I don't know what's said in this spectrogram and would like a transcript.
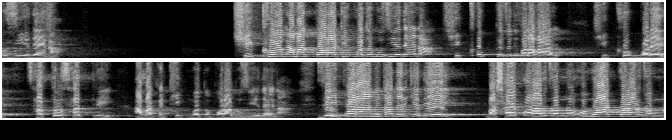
বুঝিয়ে দেয় না। শিক্ষক আমার পড়া ঠিক মতো বুঝিয়ে দেয় না। শিক্ষককে যদি বলা হয়, শিক্ষক বলে ছাত্র ছাত্রী আমাকে ঠিক মতো পড়া বুঝিয়ে দেয় না। যেই পড়া আমি তাদেরকে দেই, বাসায় পড়ার জন্য হোমওয়ার্ক করার জন্য,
